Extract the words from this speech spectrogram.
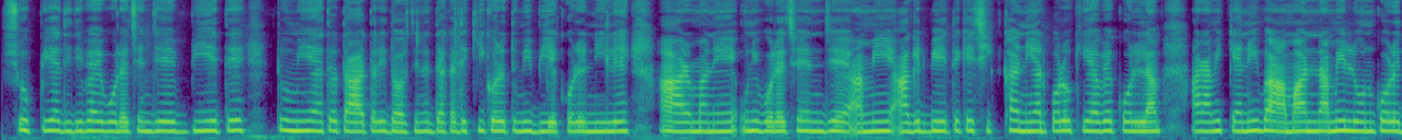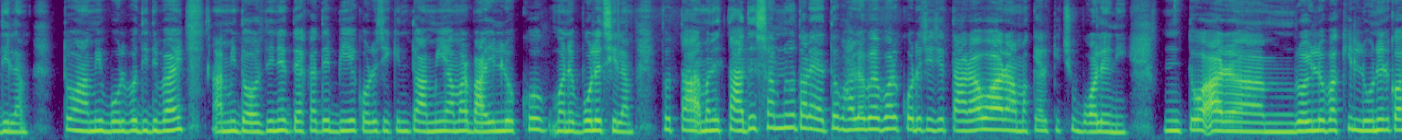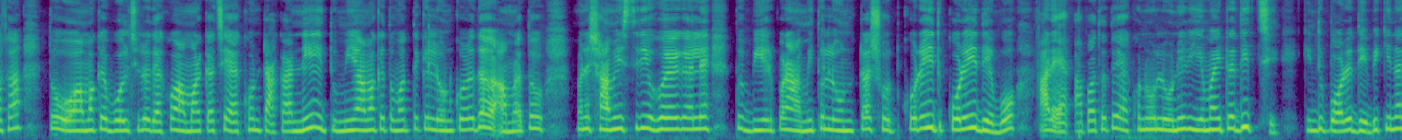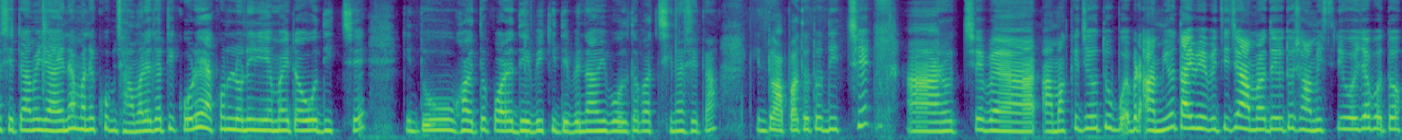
সুপ্রিয়া দিদিভাই বলেছেন যে, বিয়েতে তুমি এত তাড়াতাড়ি দশ দিনের দেখাতে কী করে তুমি বিয়ে করে নিলে? আর মানে উনি বলেছেন যে, আমি আগের বিয়ে থেকে শিক্ষা নেওয়ার পরও কীভাবে করলাম? আর আমি কেনই বা আমার নামে লোন করে দিলাম? তো আমি বলব, দিদিভাই, আমি দশ দিনের দেখাতে বিয়ে করেছি, কিন্তু আমি আমার বাড়ির লোককেও মানে বলেছিলাম। তো তা মানে তাদের সামনেও তারা এত ভালো ব্যবহার করেছে যে তারাও আর আমাকে আর কিছু বলেনি। তো আর রইল বাকি লোনের কথা। তো ও আমাকে বলছিল, দেখো, আমার কাছে এখন টাকা নেই, তুমি আমাকে তোমার থেকে লোন করে দাও। আমরা তো মানে স্বামী স্ত্রী হয়ে গেলে তো বিয়ের পর আমি তো লোনটা শোধ করেই করেই দেবো। আর আপাতত এখন ও লোনের ইএমআইটা দিচ্ছে, কিন্তু পরে দেবে কি না সেটা আমি জানি না। মানে খুব ঝামেলাঝাটি করে এখন লোনের ইএমআইটা ও দিচ্ছে। কিন্তু হয়তো পরে দেবে কি দেবে না আমি বলতে পারছি না সেটা। কিন্তু আপাতত দিচ্ছে। আর হচ্ছে আমাকে যেহেতু, এবার আমিও তাই ভেবেছি যে আমরা যেহেতু স্বামী স্ত্রী হয়ে যাব, তো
